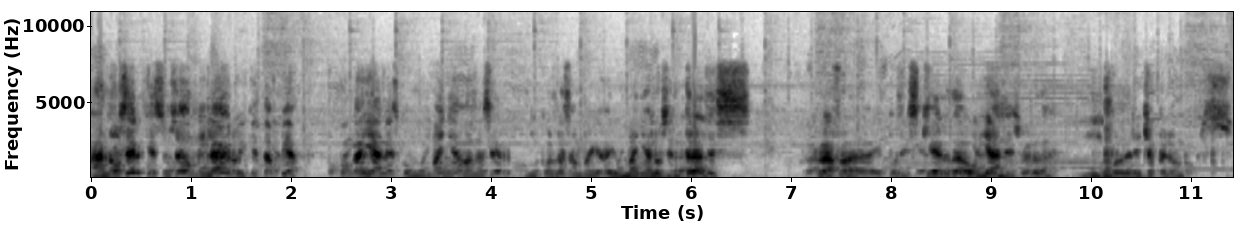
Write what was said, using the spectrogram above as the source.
a no ser que suceda un milagro y que Tapia ponga Llanes con Umaña, van a ser Nicolás Amayo y Umaña los centrales, Rafa por izquierda o Llanes, ¿verdad? Y por derecha Pelón Robles.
